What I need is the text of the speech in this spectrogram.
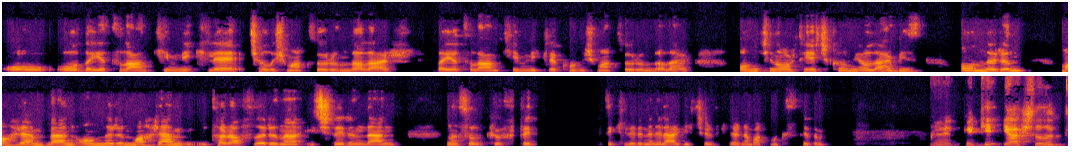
o, o dayatılan kimlikle çalışmak zorundalar dayatılan kimlikle konuşmak zorundalar. Onun için ortaya çıkamıyorlar. Biz onların mahrem, ben onların mahrem taraflarına, içlerinden nasıl küfrettiklerine, neler geçirdiklerine bakmak istedim. Evet, peki yaşlılık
